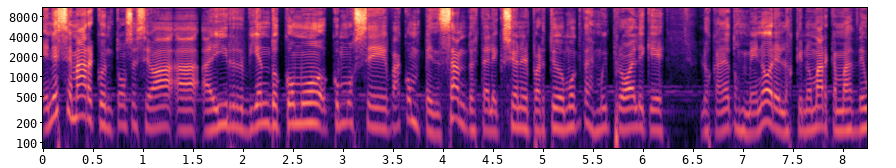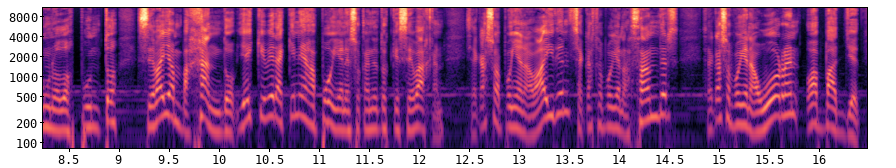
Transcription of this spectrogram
En ese marco entonces se va a, ir viendo cómo, cómo, se va compensando esta elección en el Partido Demócrata. Es muy probable que los candidatos menores, los que no marcan más de uno o dos puntos, se vayan bajando. Y hay que ver a quiénes apoyan esos candidatos que se bajan. Si acaso apoyan a Biden, si acaso apoyan a Sanders, si acaso apoyan a Warren o a Budget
